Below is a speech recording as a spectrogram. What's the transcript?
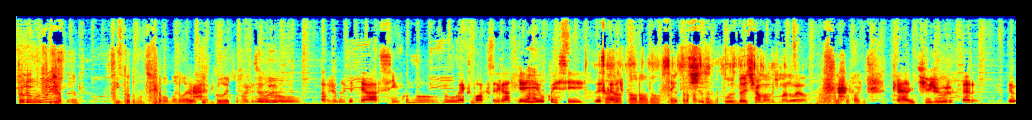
Todo mundo Propuesta. chama. Sim, todo mundo se chama Manuel de bigode. Uma vez eu, eu tava jogando GTA V no, no Xbox, tá ligado? E aí eu conheci dois Não, caras. não, não, não, não. Sem propaganda. Os dois chamavam de Manuel. Sem propaganda. Cara, eu te juro, cara. Eu-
